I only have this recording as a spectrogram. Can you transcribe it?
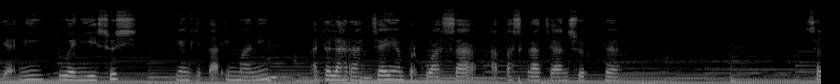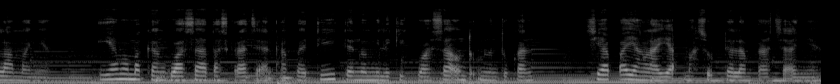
yakni Tuhan Yesus yang kita imani adalah raja yang berkuasa atas kerajaan surga selamanya. Ia memegang kuasa atas kerajaan abadi dan memiliki kuasa untuk menentukan siapa yang layak masuk dalam kerajaannya.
